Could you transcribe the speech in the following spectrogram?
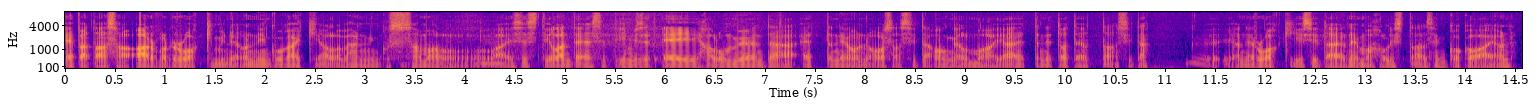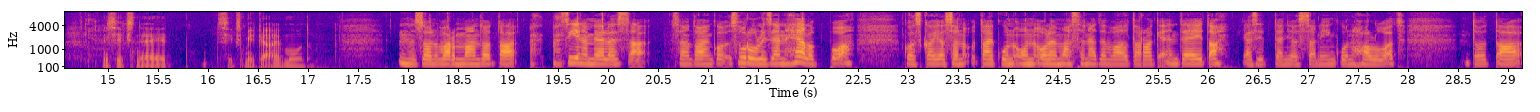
epätasa-arvon ruokkiminen on niin kuin kaikkialla vähän niin kuin samanlaisessa tilanteessa, että ihmiset ei halua myöntää, että ne on osa sitä ongelmaa ja että ne toteuttaa sitä ja ne ruokkii sitä ja ne mahdollistaa sen koko ajan, niin siksi, ne ei, siksi mikään ei muutu. No, se on varmaan tota, siinä mielessä sanotaanko surullisen helppoa, koska jos on, tai kun on olemassa näitä valtarakenteita ja sitten jos sä niin kuin haluat tota,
